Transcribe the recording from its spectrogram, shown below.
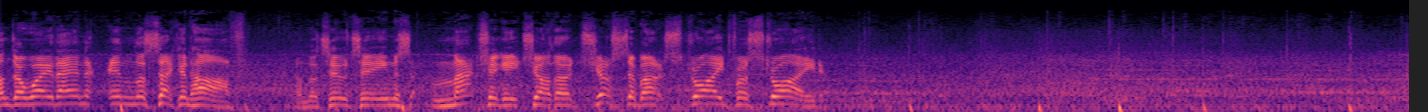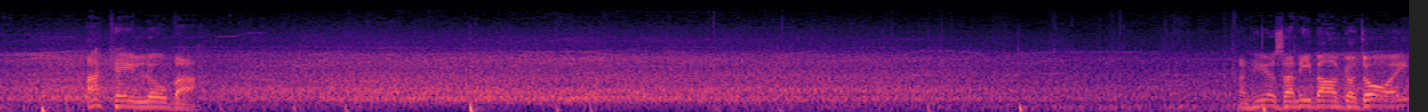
Underway then in the second half. And the two teams matching each other just about stride for stride. Ake Loba. And here's Anibal Godoy.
